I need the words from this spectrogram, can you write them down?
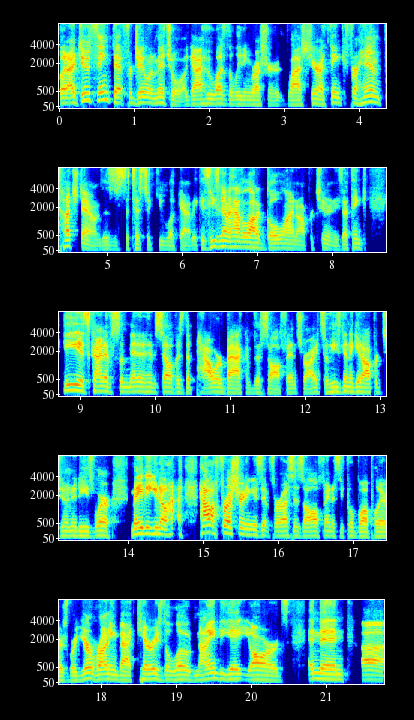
But I do think that for Jalen Mitchell, a guy who was the leading rusher last year, I think for him, touchdowns is a statistic you look at because he's going to have a lot of goal line opportunities. I think he has kind of submitted himself as the power back of this offense, right? So he's going to get opportunities where maybe, you know, how frustrating is it for us as all fantasy football players where your running back carries the load 98 yards and then uh,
